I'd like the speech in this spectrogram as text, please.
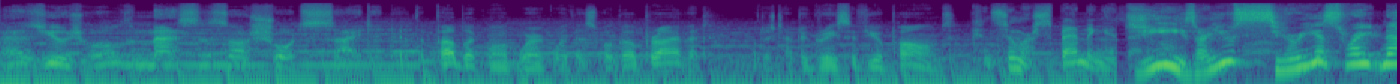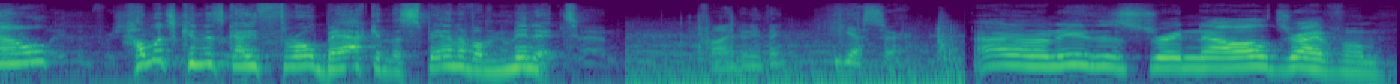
As usual, the masses are short sighted. If the public won't work with us, we'll go private. We'll just have to grease a few palms. Consumer spending is. Jeez, are you serious right now? How much can this guy throw back in the span of a minute? Find anything? Yes, sir. I don't need this right now. I'll drive home.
